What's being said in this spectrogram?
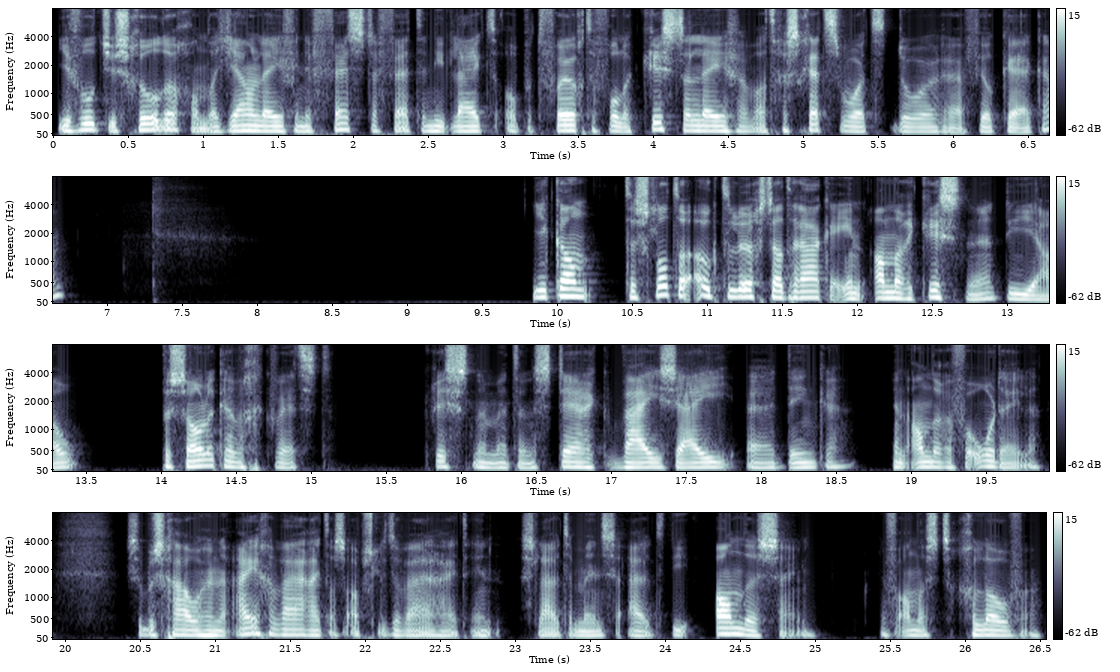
Je voelt je schuldig omdat jouw leven in de vetste vette niet lijkt op het vreugdevolle christenleven wat geschetst wordt door uh, veel kerken. Je kan tenslotte ook teleurgesteld raken in andere christenen die jou persoonlijk hebben gekwetst. Christenen met een sterk wij-zij uh, denken en anderen veroordelen. Ze beschouwen hun eigen waarheid als absolute waarheid en sluiten mensen uit die anders zijn of anders geloven.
